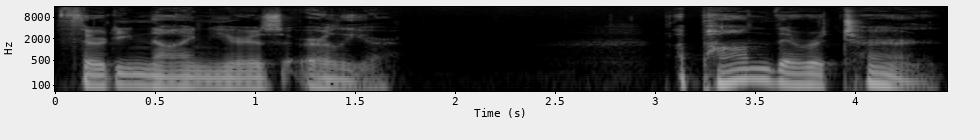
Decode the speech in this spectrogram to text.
39 years earlier. Upon their return,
